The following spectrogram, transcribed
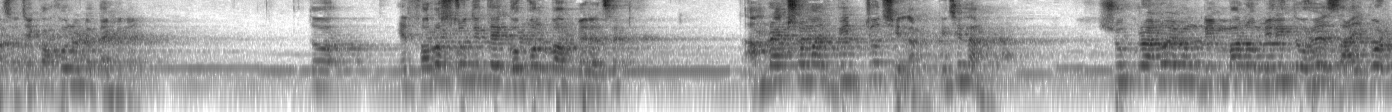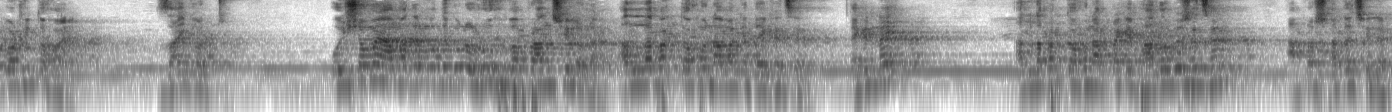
আছে, যে কখনো এটা দেখে নাই তো এর ফলশ্রুতিতে গোপন পাপ বেড়েছে। আমরা এক সময় বীর্য ছিলাম, কি ছিলাম? শুক্রাণু এবং ডিম্বাণু মিলিত হয়ে জাইগট গঠিত হয়। জাইগট। ওই সময় আমাদের মধ্যে কোনো রুহ বা প্রাণ ছিল না। আল্লাহবাক তখন আমাকে দেখেছেন। দেখেন নাই? আল্লাহবাক তখন আপনাকে ভালোবেসেছেন, আপনার সাথে ছিলেন।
